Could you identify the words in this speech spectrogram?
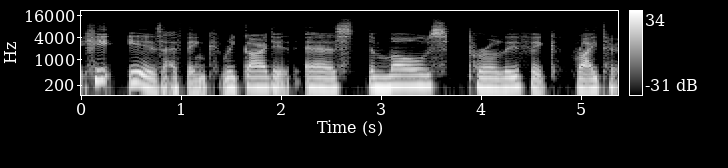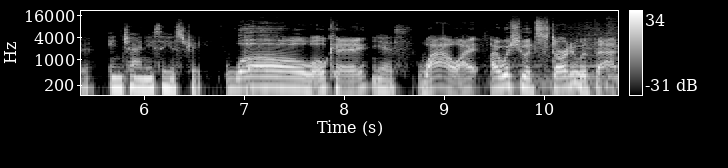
He is, I think, regarded as the most prolific writer in Chinese history. Whoa, okay. Yes. Wow, I, I wish you had started with that.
